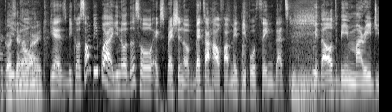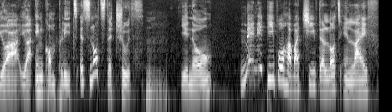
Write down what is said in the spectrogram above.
because you you're know, not married Yes, because some people are, you know, this whole expression of better half have made people think that Mm. without being married you are you are incomplete. It's not the truth. Mm. You know, many people have achieved a lot in life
